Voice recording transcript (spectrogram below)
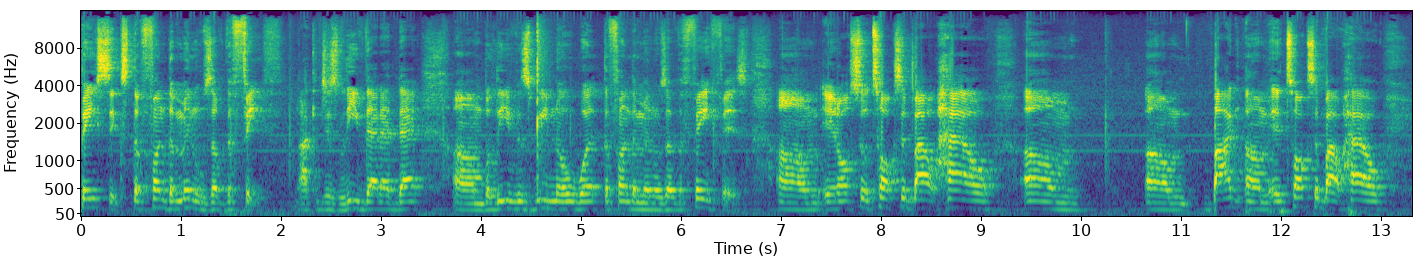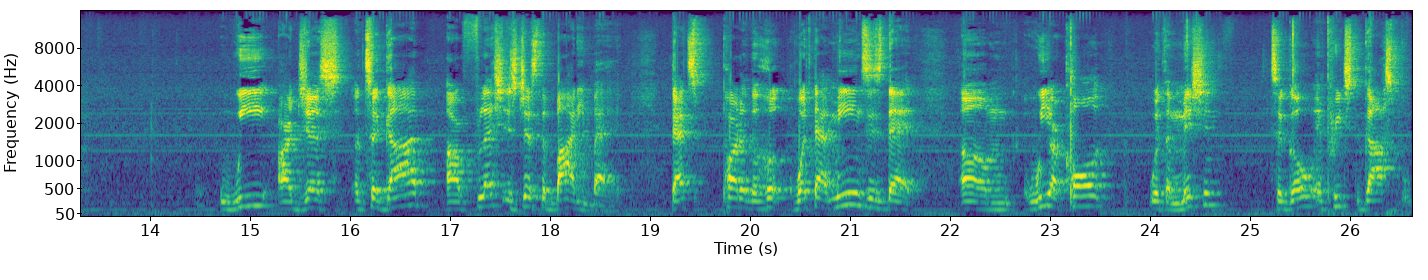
basics, the fundamentals of the faith. I can just leave that at that. Um, believers, we know what the fundamentals of the faith is. Um, it also talks about how um, um, body. Um, it talks about how we are just to God. Our flesh is just a body bag. That's part of the hook. What that means is that um, we are called with a mission to go and preach the gospel.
